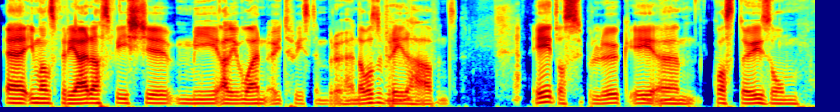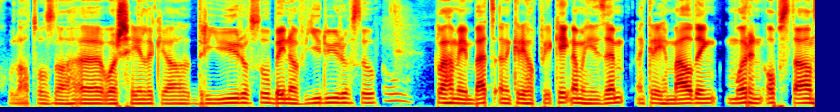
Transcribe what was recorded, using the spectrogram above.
eh, iemands verjaardagsfeestje mee. Allee, we waren uit geweest in Brugge en dat was een Mhm. vrijdagavond. Ja. Hey, het was superleuk. Hey, Mhm. ehm, ik was thuis om, hoe laat was dat? Eh, waarschijnlijk ja, drie uur of zo, bijna vier uur of zo. Oh. Ik lag in mijn bed en ik, kreeg op, ik keek naar mijn gsm en kreeg een melding, morgen opstaan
